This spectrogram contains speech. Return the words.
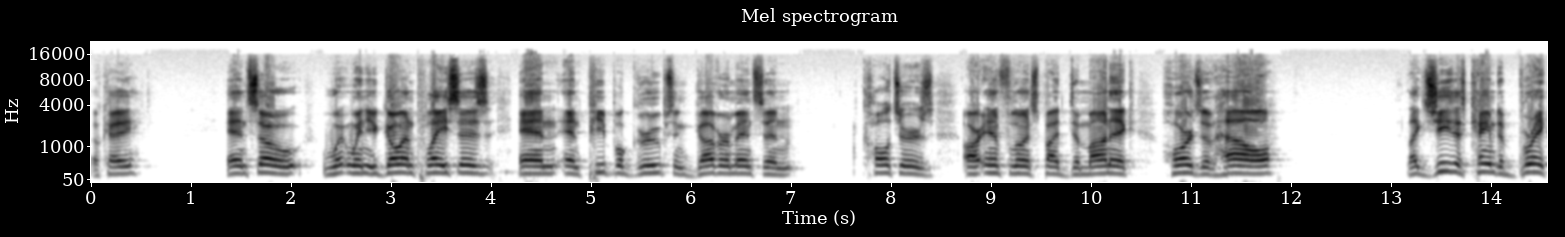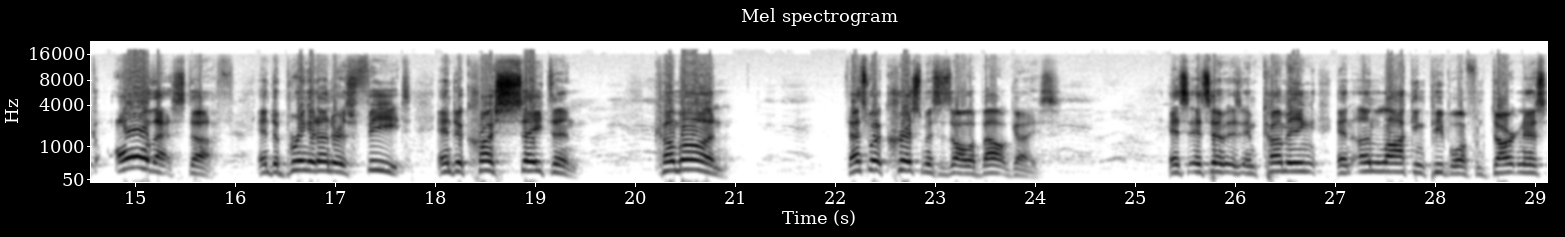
Okay? And so when you go in places and, and people groups and governments and cultures are influenced by demonic hordes of hell, like Jesus came to break all that stuff and to bring it under his feet and to crush Satan. Come on. That's what Christmas is all about, guys. It's, it's, Him coming and unlocking people from darkness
